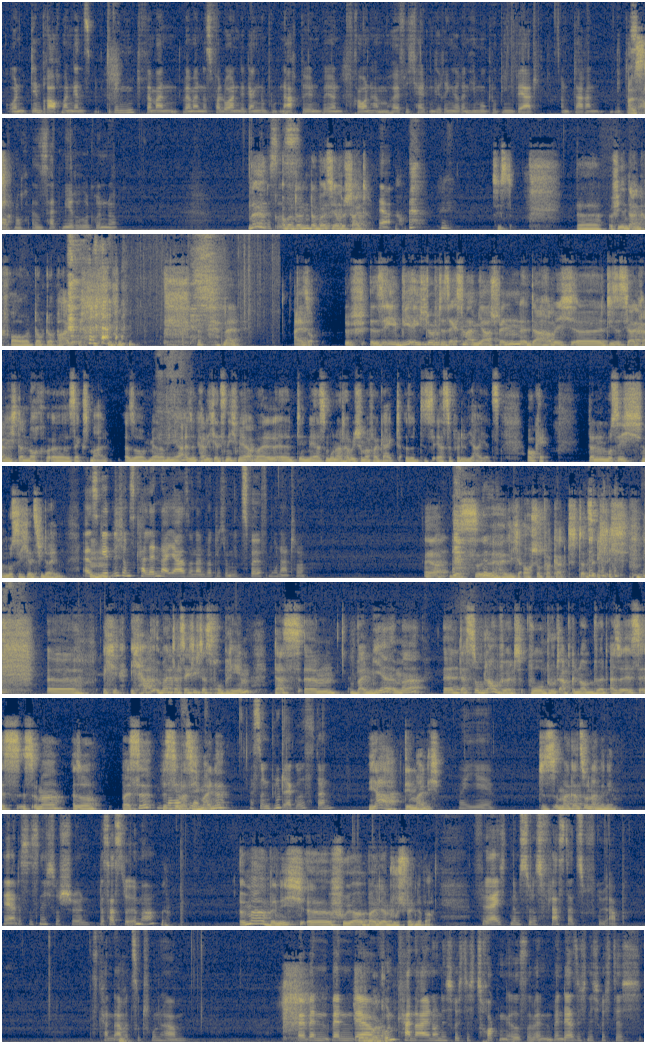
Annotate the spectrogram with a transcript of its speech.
Und den braucht man ganz dringend, wenn man, wenn man das verloren gegangene Blut nachbilden will. Und Frauen haben häufig halt einen geringeren Hämoglobinwert. Und daran liegt es auch noch. Also es hat mehrere Gründe. Naja, aber dann, dann weiß ich ja Bescheid. Ja. ja. Siehst du. Äh, vielen Dank, Frau Dr. Pagel. Nein, also, ich dürfte sechsmal im Jahr spenden. Da habe ich, äh, dieses Jahr kann ich dann noch äh, sechsmal. Also mehr oder weniger. Also kann ich jetzt nicht mehr, weil äh, den ersten Monat habe ich schon mal vergeigt. Also das erste Vierteljahr jetzt. Okay. Dann muss ich, muss ich jetzt wieder hin. Also mhm. es geht nicht ums Kalenderjahr, sondern wirklich um die zwölf Monate. Ja, das äh, hätte ich auch schon verkackt, tatsächlich. äh, ich ich habe immer tatsächlich das Problem, dass ähm, bei mir immer äh, das so blau wird, wo Blut abgenommen wird. Also es, es ist immer, also, weißt du, wisst ihr, was Fleck. ich meine? Hast du einen Bluterguss dann? Ja, den meine ich. Oh je. Das ist immer ganz unangenehm. Ja, das ist nicht so schön. Das hast du immer? Ja. Immer, wenn ich äh, früher bei der Blutspende war. Vielleicht nimmst du das Pflaster zu früh ab. Das kann damit hm. zu tun haben. Weil wenn, wenn der Wundkanal noch nicht richtig trocken ist, wenn, wenn der sich nicht richtig,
